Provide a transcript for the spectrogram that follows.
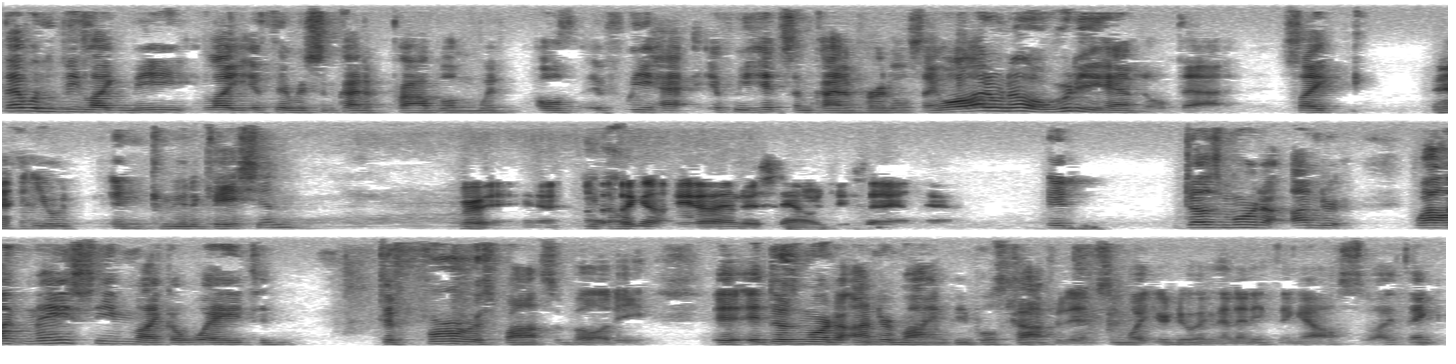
that wouldn't be like me, like if there was some kind of problem with, oh, if we had, if we hit some kind of hurdle, saying, "Well, I don't know, Rudy handled that." It's like you in communication, Right. Yeah. You I know? think I- yeah, I understand what you're saying there. it does more to under. While it may seem like a way to defer responsibility, it, it does more to undermine people's confidence in what you're doing than anything else. So I think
